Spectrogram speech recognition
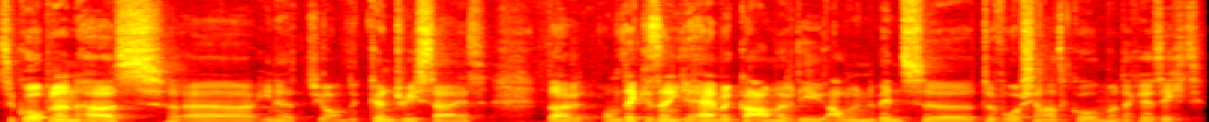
Ze kopen een huis eh, in het, ja, de countryside. Daar ontdekken ze een geheime kamer die al hun wensen tevoorschijn laat komen. Dat je zegt,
